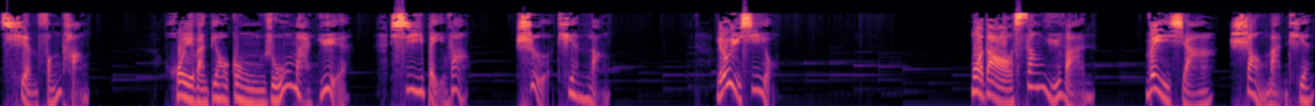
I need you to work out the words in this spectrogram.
遣冯唐？会挽雕弓如满月，西北望，射天狼。刘禹锡有：莫道桑榆晚，未霞尚满天。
